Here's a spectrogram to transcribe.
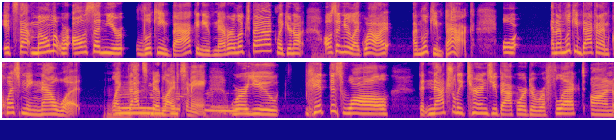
it's that moment where all of a sudden you're looking back and you've never looked back. Like you're not all of a sudden you're like wow i I'm looking back or and I'm looking back and I'm questioning now what? Like that's midlife to me, where mm. you hit this wall that naturally turns you backward to reflect on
